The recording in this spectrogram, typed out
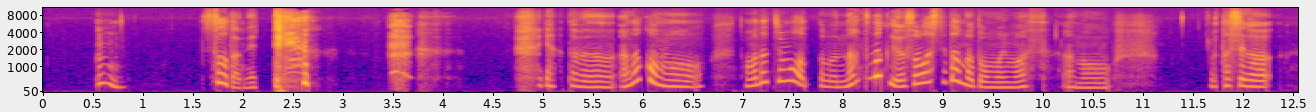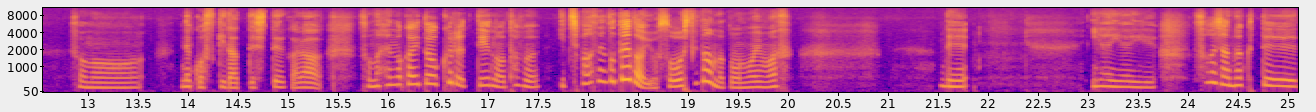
「うんそうだね」っていう。いや多分あの子も友達も多分なんとなく予想はしてたんだと思います。あの私がその猫好きだって知ってるからその辺の回答来るっていうのを多分1%程度は予想してたんだと思います。でいやいやいやそうじゃなくてっ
